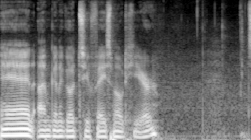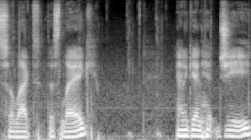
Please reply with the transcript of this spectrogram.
And I'm going to go to face mode here. Select this leg. And again hit G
